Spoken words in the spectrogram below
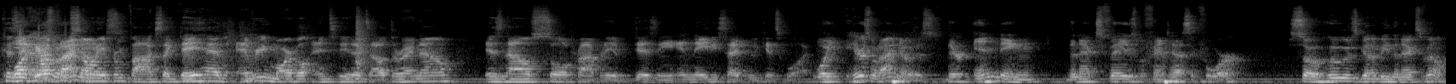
because Well, they here's have what from I Sony from Fox, like they have every Marvel entity that's out there right now is now sole property of Disney, and they decide who gets what. Well, here's what I noticed: they're ending the next phase with Fantastic Four. So who's going to be the next villain?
